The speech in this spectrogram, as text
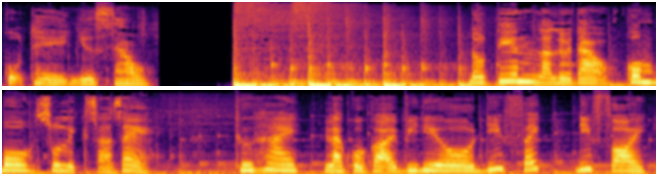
cụ thể như sau. Đầu tiên là lừa đảo combo du lịch giá rẻ. Thứ hai là cuộc gọi video deepfake, deepvoice,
